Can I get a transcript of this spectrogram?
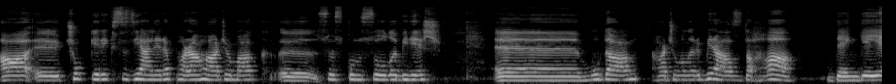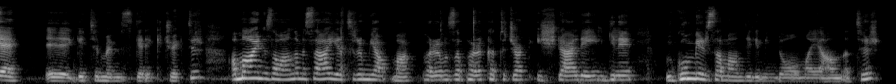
Aa, e, çok gereksiz yerlere para harcamak e, söz konusu olabilir. E, burada harcamaları biraz daha dengeye e, getirmemiz gerekecektir. Ama aynı zamanda mesela yatırım yapmak, paramıza para katacak işlerle ilgili uygun bir zaman diliminde olmayı anlatır.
